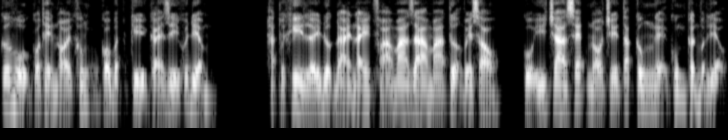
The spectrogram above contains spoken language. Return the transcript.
cơ hồ có thể nói không có bất kỳ cái gì khuyết điểm. Hạt thuật khi lấy được đài này phá ma giả ma tượng về sau, cố ý tra xét nó chế tác công nghệ cùng cần vật liệu,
